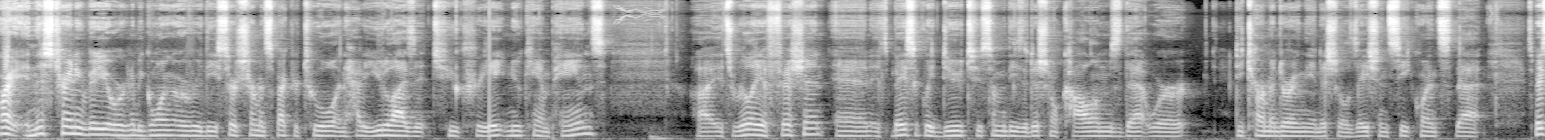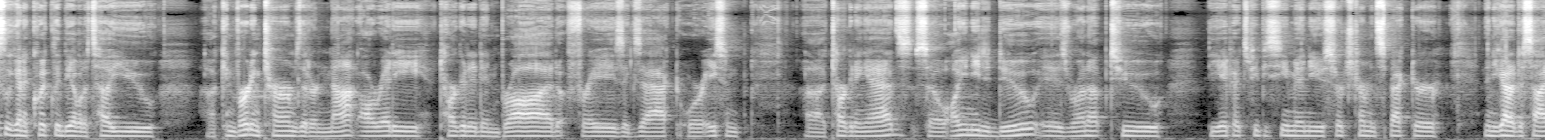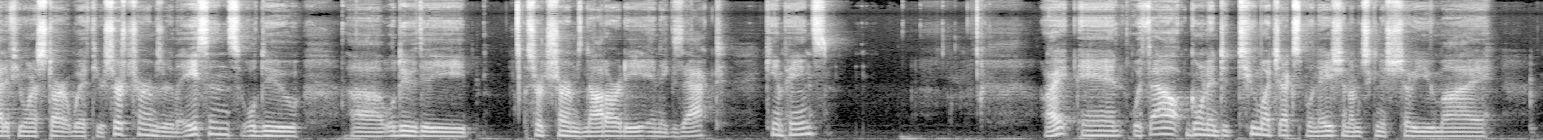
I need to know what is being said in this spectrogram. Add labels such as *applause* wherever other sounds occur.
All right, in this training video, we're going to be going over the Search Term Inspector tool and how to utilize it to create new campaigns. Uh, it's really efficient and it's basically due to some of these additional columns that were determined during the initialization sequence that it's basically going to quickly be able to tell you uh, converting terms that are not already targeted in broad, phrase, exact, or ASIN uh, targeting ads. So all you need to do is run up to the Apex PPC menu, search term inspector. Then you got to decide if you want to start with your search terms or the ASINs. We'll do uh, we'll do the search terms not already in exact campaigns. All right, and without going into too much explanation, I'm just going to show you my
